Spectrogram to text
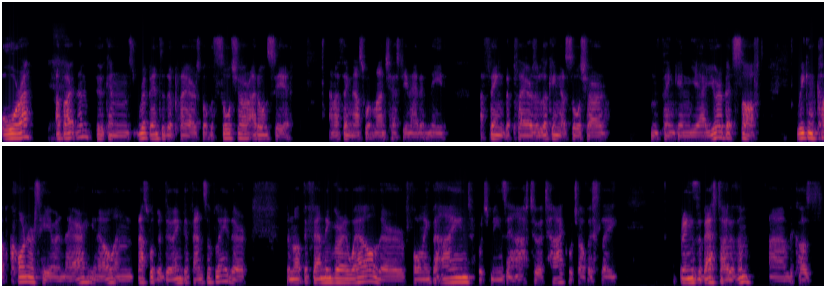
aura about them who can rip into the players. But with Solskjaer, I don't see it. And I think that's what Manchester United need. I think the players are looking at Solskjaer and thinking, yeah, you're a bit soft. We can cut corners here and there, you know, and that's what they're doing defensively. They're they're not defending very well. They're falling behind, which means they have to attack, which obviously brings the best out of them um, because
